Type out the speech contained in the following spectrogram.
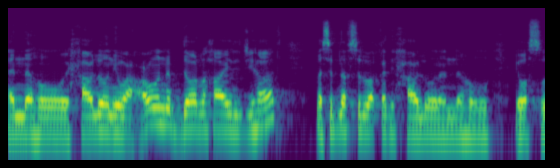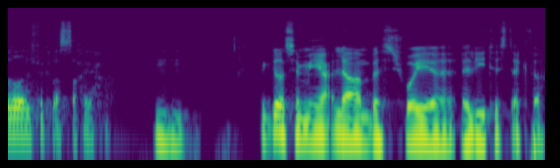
أنه يحاولون يوعون بدور هاي الجهات بس بنفس الوقت يحاولون أنه يوصلون الفكرة الصحيحة. نقدر نسميه إعلام بس شوية اليتست أكثر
